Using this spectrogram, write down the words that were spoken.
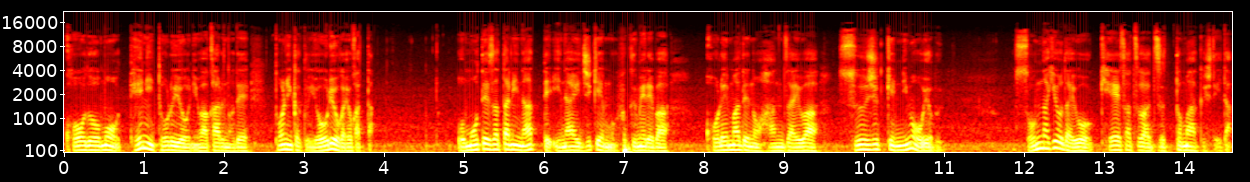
行動も手に取るように分かるのでとにかく要領が良かった。表沙汰になっていない事件も含めればこれまでの犯罪は数十件にも及ぶ。そんな兄弟を警察はずっとマークしていた。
